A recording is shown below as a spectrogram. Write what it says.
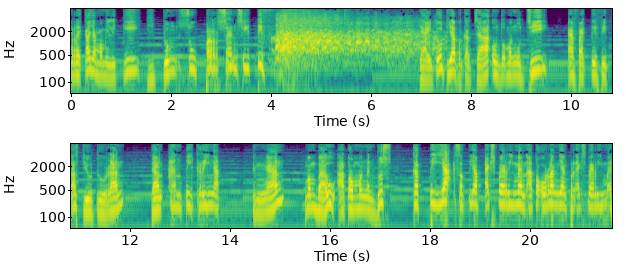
mereka yang memiliki hidung super sensitif. Yaitu dia bekerja untuk menguji efektivitas deodoran dan anti keringat dengan membau atau mengendus ketiak setiap eksperimen atau orang yang bereksperimen.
